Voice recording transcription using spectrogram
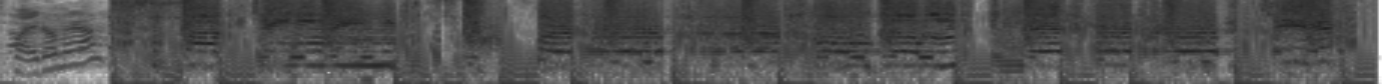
Spider-Man?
